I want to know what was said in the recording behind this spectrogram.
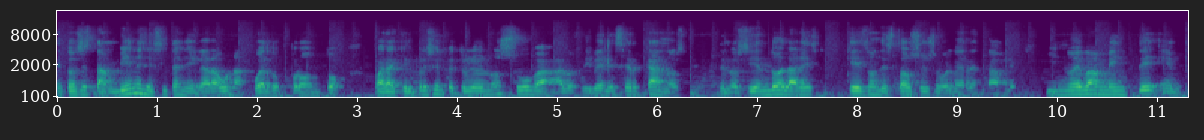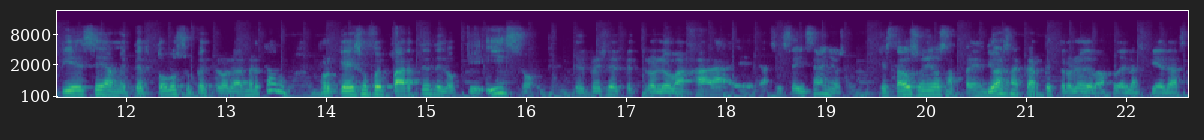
Entonces también necesitan llegar a un acuerdo pronto para que el precio del petróleo no suba a los niveles cercanos de los 100 dólares, que es donde Estados Unidos se vuelve rentable y nuevamente empiece a meter todo su petróleo al mercado, porque eso fue parte de lo que hizo que el precio del petróleo bajara eh, hace seis años, que Estados Unidos aprendió a sacar petróleo debajo de las piedras,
